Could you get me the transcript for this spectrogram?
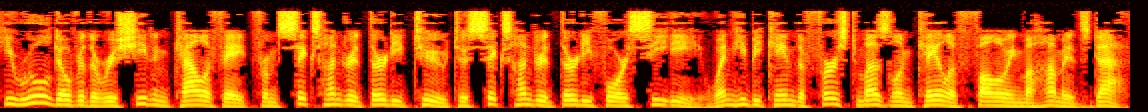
He ruled over the Rashidun Caliphate from 632 to 634 CE when he became the first Muslim caliph following Muhammad's death.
